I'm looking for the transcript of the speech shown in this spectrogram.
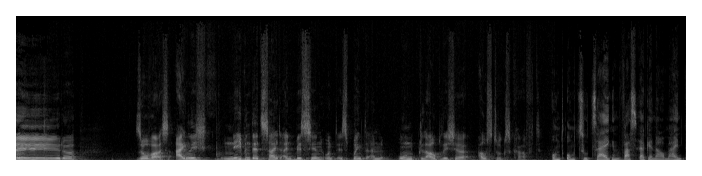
di, da sowas. Eigentlich neben der Zeit ein bisschen und es bringt eine unglaubliche Ausdruckskraft. Und um zu zeigen, was er genau meint,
